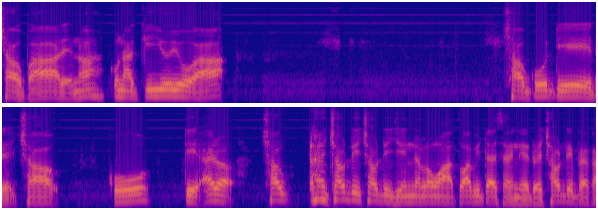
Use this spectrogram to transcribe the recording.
6ပါတဲ့เนาะခုနကီးရိုးရိုးက6 9 1တဲ့6 9 1အဲ့တော့6 6တိ6တိချင်းနှလုံးကသွားပြီးတိုက်ဆိုင်တဲ့အတွက်6တိဘက်က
